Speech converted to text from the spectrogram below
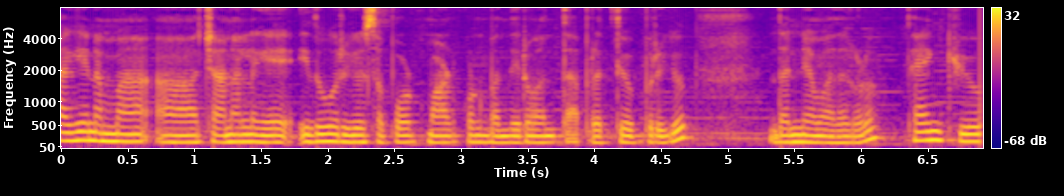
ಹಾಗೆ ನಮ್ಮ ಚಾನಲ್ಗೆ ಇದುವರೆಗೂ ಸಪೋರ್ಟ್ ಮಾಡ್ಕೊಂಡು ಬಂದಿರುವಂಥ ಪ್ರತಿಯೊಬ್ಬರಿಗೂ ಧನ್ಯವಾದಗಳು. ಥ್ಯಾಂಕ್ ಯು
